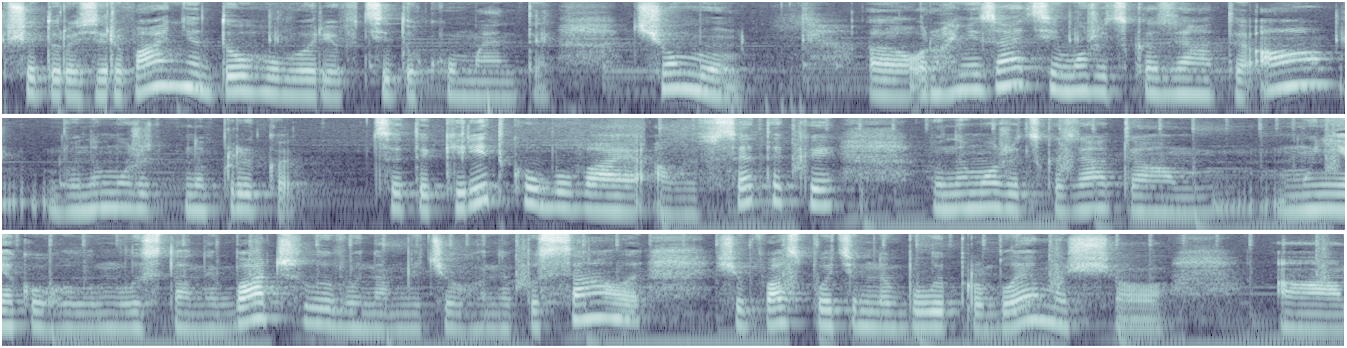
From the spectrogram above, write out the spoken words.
щодо розірвання договорів ці документи. Чому? Е, Організації можуть сказати, а вони можуть, наприклад, це таки рідко буває, але все-таки вони можуть сказати, а ми ніякого листа не бачили, ви нам нічого не писали, щоб у вас потім не були проблеми, що а,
